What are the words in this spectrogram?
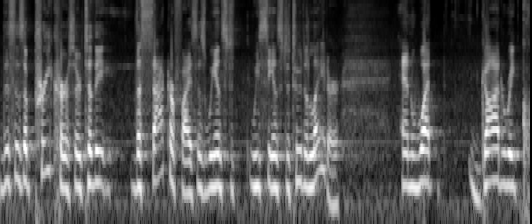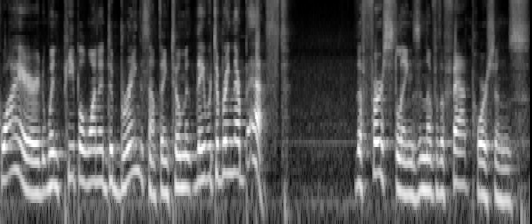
this is a precursor to the, the sacrifices we, we see instituted later. And what God required when people wanted to bring something to him, they were to bring their best the firstlings and the, the fat portions.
